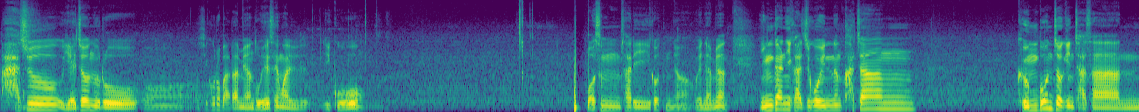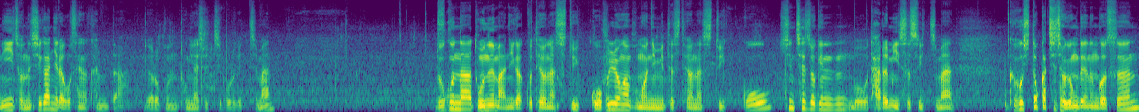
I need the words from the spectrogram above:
아주 예전으로 어, 식으로 말하면 노예 생활이고 머슴살이거든요. 왜냐하면 인간이 가지고 있는 가장 근본적인 자산이 저는 시간이라고 생각합니다. 여러분 동의하실지 모르겠지만 누구나 돈을 많이 갖고 태어날 수도 있고 훌륭한 부모님 밑에서 태어날 수도 있고 신체적인 뭐 다름이 있을 수 있지만 그것이 똑같이 적용되는 것은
